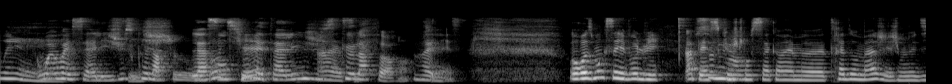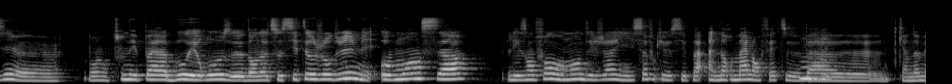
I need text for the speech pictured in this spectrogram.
ouais Ouais, ouais, c'est allé jusque-là. La censure est allée Ah jusque-là. c'est fort. hein, Ouais. Heureusement que ça a évolué. Parce que je trouve ça quand même euh, très dommage et je me dis, euh, bon, tout n'est pas beau et rose dans notre société aujourd'hui, mais au moins ça, Les enfants, au moins, déjà, ils savent que c'est pas anormal, en fait, euh, bah, Mhm. euh, qu'un homme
